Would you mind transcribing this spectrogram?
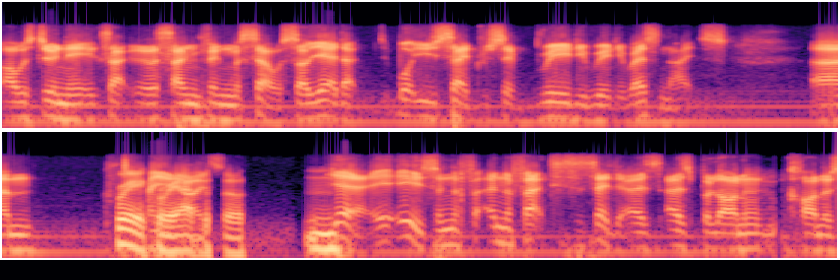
I was doing the exactly the same thing myself. So yeah, that what you said, said really, really resonates. Um, great You great know, episode Mm. yeah, it is, and the, and the fact is, I said as as B'Elanna kind of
